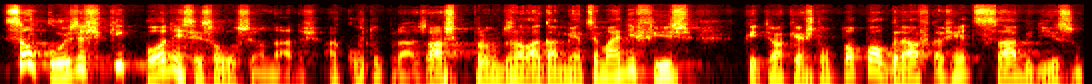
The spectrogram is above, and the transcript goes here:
São coisas que podem ser solucionadas a curto prazo. Acho que o problema dos alagamentos é mais difícil, porque tem uma questão topográfica, a gente sabe disso,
